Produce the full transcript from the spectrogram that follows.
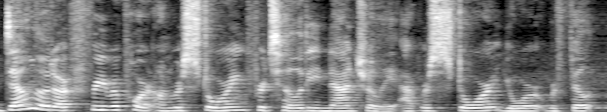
Download our free report on restoring fertility naturally at restoreyourfertility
